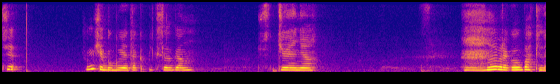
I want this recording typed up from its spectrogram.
Się... Co mi się buguje tak Pixel Gun? Co się dzieje, nie? No dobra, go battle.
